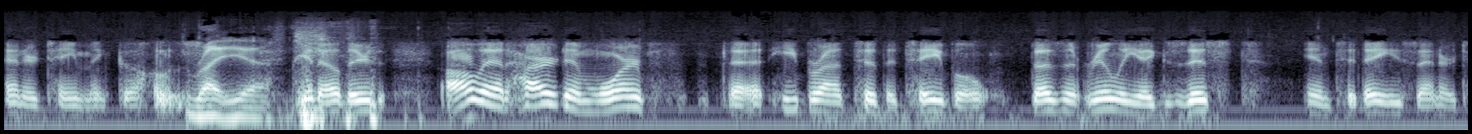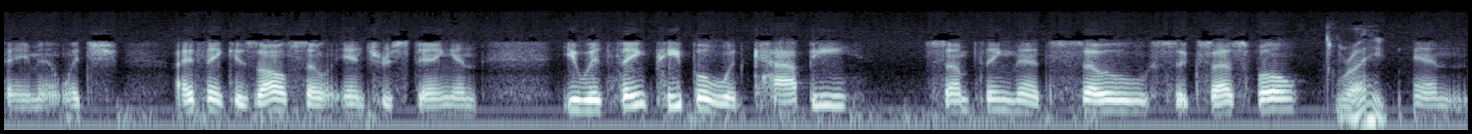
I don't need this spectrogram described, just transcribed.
entertainment goes. Right. Yeah. You know, there's all that heart and warmth that he brought to the table doesn't really exist in today's entertainment, which I think is also interesting. And you would think people would copy something that's so successful Right. and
